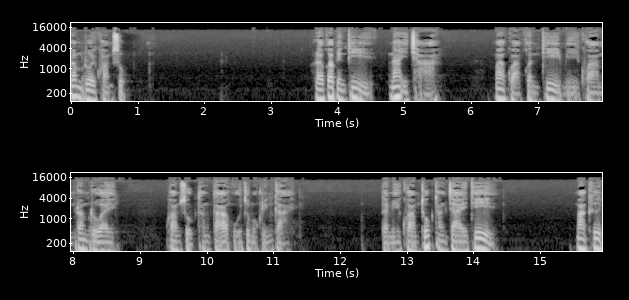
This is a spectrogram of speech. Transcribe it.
ร่ำรวยความสุข เราก็เป็นที่น่าอิจฉามากกว่าคนที่มีความร่ำรวย ความสุขทางตาหูจมูกลิ้นกาย แต่มีความทุกข์ทางใจที่ มากขึ้น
